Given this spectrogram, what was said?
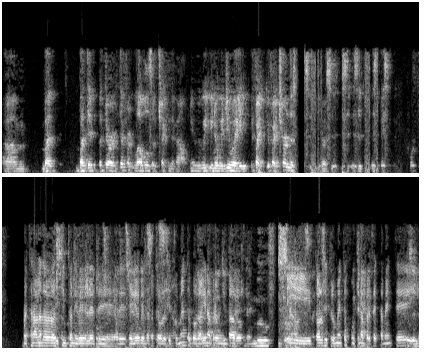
um, but but they, but there are different levels of checking them out. You know, we, you know, we do a if I if I turn this, you know, is, is, is it is it basically working? Me están hablando de los distintos niveles de, de chequeo que se hace sobre los instrumentos, porque alguien ha preguntado si todos los instrumentos funcionan perfectamente y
